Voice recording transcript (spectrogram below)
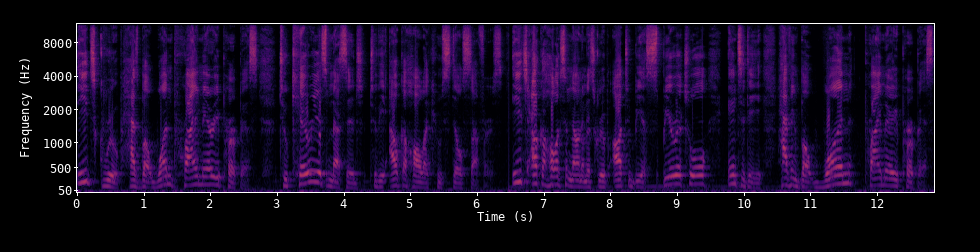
each group has but one primary purpose, to carry its message to the alcoholic who still suffers. Each Alcoholics Anonymous group ought to be a spiritual entity having but one primary purpose,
